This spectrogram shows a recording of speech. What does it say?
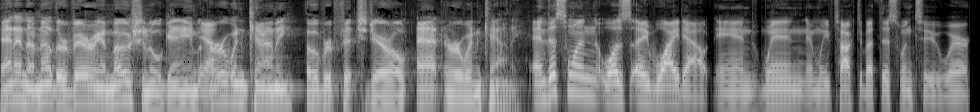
And in another very emotional game, yeah. Irwin County over Fitzgerald at Irwin County. And this one was a whiteout. And when, and we've talked about this one too, where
